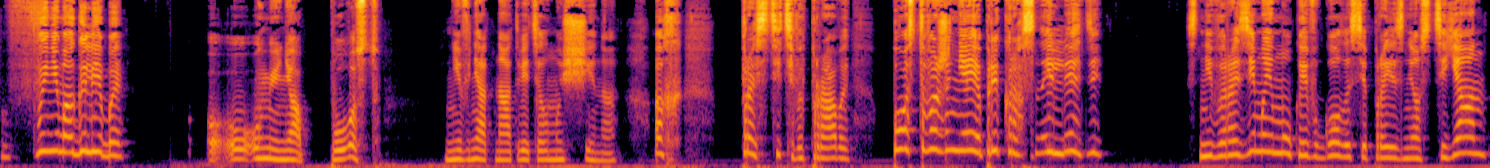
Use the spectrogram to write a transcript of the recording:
«Вы не могли бы...» «У, у меня пост», невнятно ответил мужчина. Ах, простите, вы правы. Пост важнее, прекрасной леди!» С невыразимой мукой в голосе произнес Тиян,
